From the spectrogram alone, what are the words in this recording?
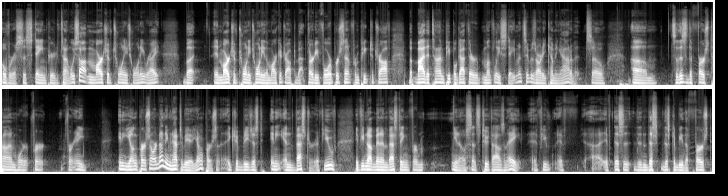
over a sustained period of time. We saw it in March of 2020, right? But in March of 2020, the market dropped about 34% from peak to trough. But by the time people got their monthly statements, it was already coming out of it. So, um, so this is the first time where for for any any young person, or it doesn't even have to be a young person. It could be just any investor. If you've if you've not been investing for you know since 2008, if you if uh, if this is then this this could be the first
